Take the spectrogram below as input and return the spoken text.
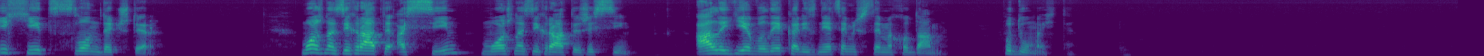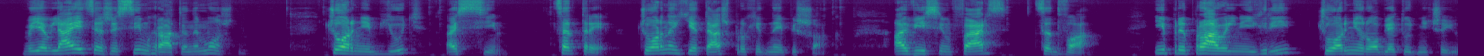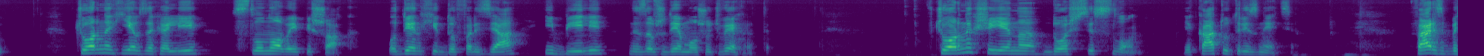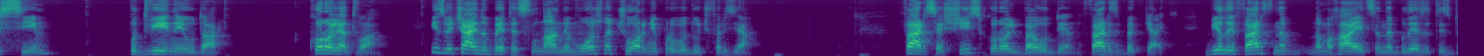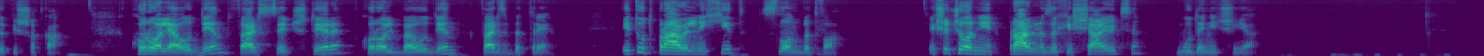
І хід слон d4. Можна зіграти А7, можна зіграти G7. Але є велика різниця між цими ходами. Подумайте. Виявляється, G7 грати не можна. Чорні б'ють А7. Це 3. Чорних є теж прохідний пішак. А8 ферзь це 2. І при правильній грі чорні роблять тут нічию. Чорних є взагалі слоновий пішак. Один хід до ферзя, і білі не завжди можуть виграти. В чорних ще є на дошці слон. Яка тут різниця? Ферзь b7, подвійний удар. Короля 2. І, звичайно, бити слона не можна, чорні проведуть ферзя. Ферзь 6, король b1, ферзь b5. Білий ферзь намагається наблизитись до пішака. Король А1, ферзь С4, король Б1, ферзь Б3. І тут правильний хід слон Б2. Якщо чорні правильно захищаються, буде нічия.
